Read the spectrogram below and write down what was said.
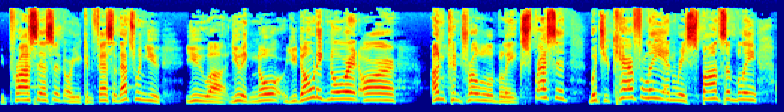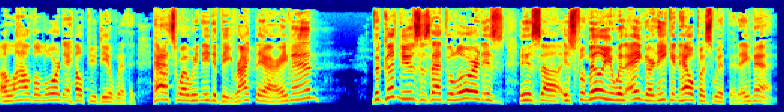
You process it or you confess it. That's when you, you, uh, you ignore, you don't ignore it or uncontrollably express it, but you carefully and responsibly allow the Lord to help you deal with it. That's where we need to be, right there. Amen? The good news is that the Lord is, is, uh, is familiar with anger and He can help us with it. Amen.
